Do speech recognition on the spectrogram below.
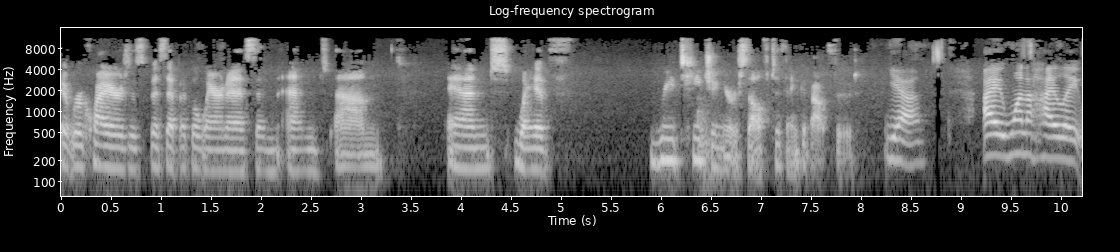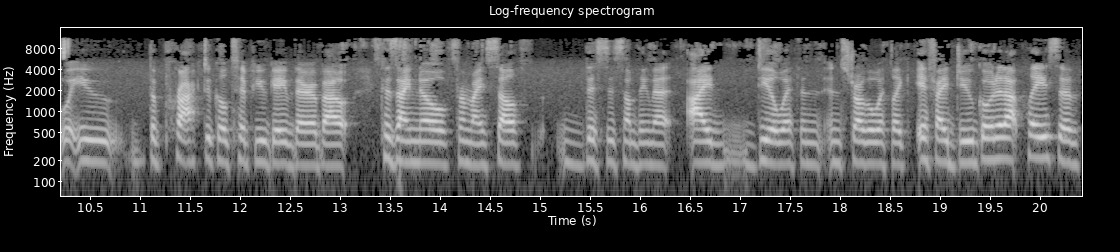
it requires a specific awareness and and um, and way of reteaching yourself to think about food. Yeah. I want to highlight what you, the practical tip you gave there about, because I know for myself, this is something that I deal with and, and struggle with. Like, if I do go to that place of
